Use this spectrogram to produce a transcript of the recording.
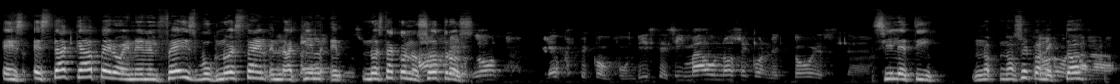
Es, está acá, pero en, en, el Facebook, no está en, aquí, no está con ah, nosotros. perdón, creo que te confundiste. Sí, Mau no se conectó, este. Sí, Leti, no, no se conectó. La,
